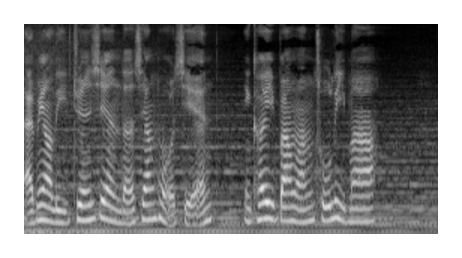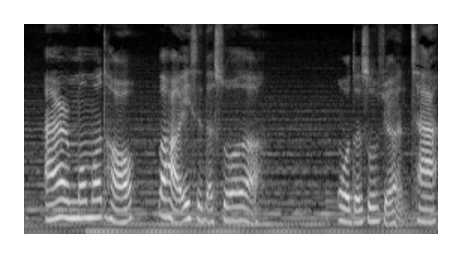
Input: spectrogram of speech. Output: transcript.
来庙里捐献的香火钱，你可以帮忙处理吗？”阿二摸摸头，不好意思的说了：“我的数学很差，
